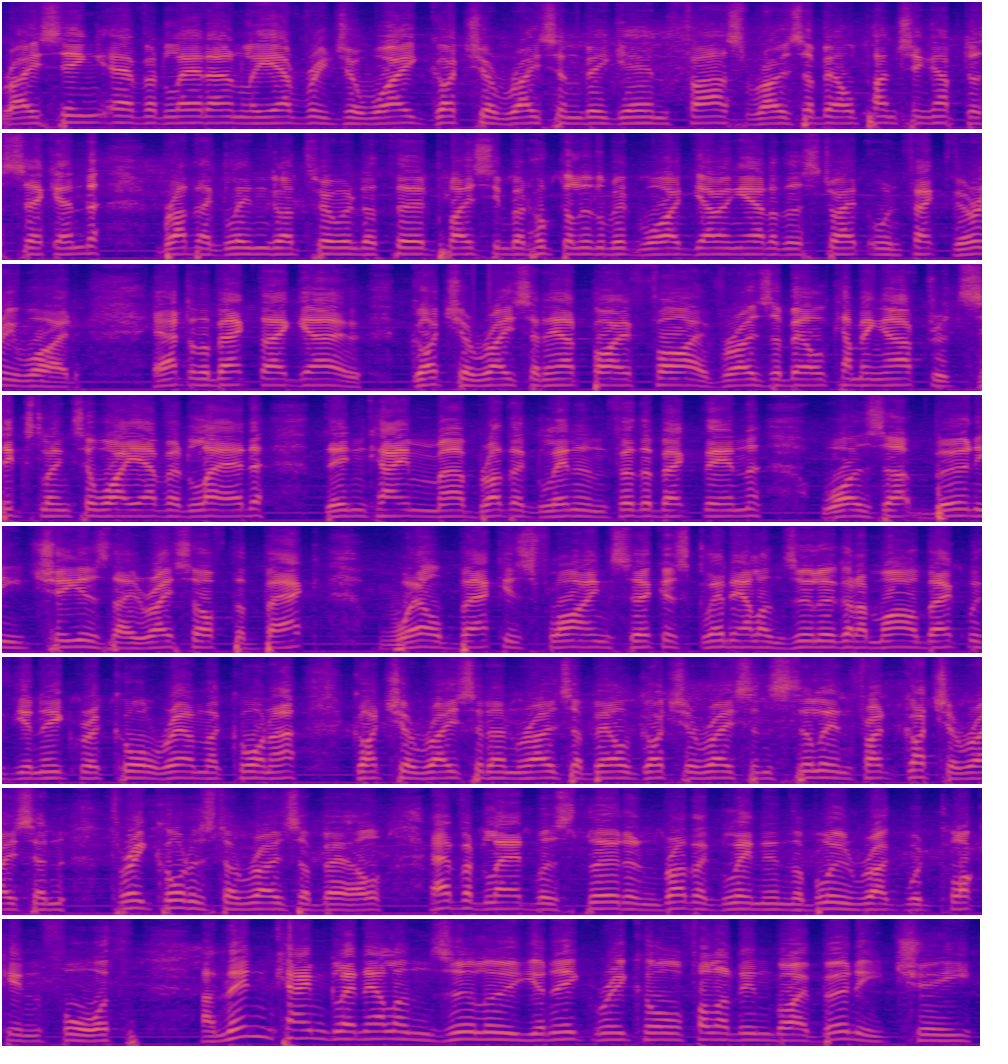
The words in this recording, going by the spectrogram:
Racing, Avid Lad only average away. Gotcha racing began fast. Rosabelle punching up to second. Brother Glenn got through into third placing, but hooked a little bit wide going out of the straight. In fact, very wide. Out to the back they go. Gotcha racing out by five. Rosabelle coming after it. Six lengths away, Avid Lad. Then came uh, Brother Glenn, and further back then was uh, Bernie Chi as they race off the back. Well back is Flying Circus. Glen Allen Zulu got a mile back with Unique Recall round the corner. Gotcha racing and Rosabelle. Gotcha racing still in front. Gotcha racing. Three quarters to Rosabelle. Avid Lad was third and Brother Glenn in the blue rug would clock in fourth. And then came Glen Allen Zulu, Unique Recall, followed in by Bernie Chi.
